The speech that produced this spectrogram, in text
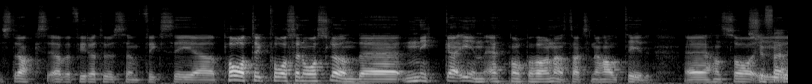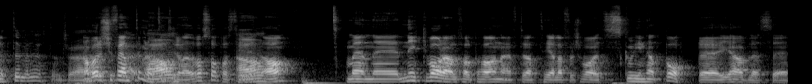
strax över 4000 fick se Patrik Påsen Åslund eh, nicka in 1-0 på hörnan strax innan halvtid. Eh, han sa i... 25 minuten tror jag. Ja, var det 25 minuter Ja. till och med? Det var så pass tidigt? Ja. Ja. Men eh, Nick var i alla fall på hörna efter att hela försvaret screenat bort eh, Gävles eh,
